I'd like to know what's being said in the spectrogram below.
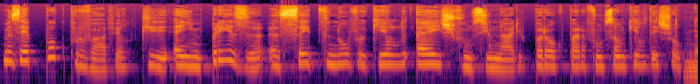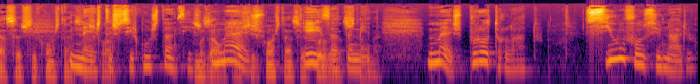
Mas é pouco provável que a empresa aceite de novo aquele ex-funcionário para ocupar a função que ele deixou. Nessas circunstâncias. Nestas claro. circunstâncias. Mas há outras circunstâncias. Exatamente. Mas, por outro lado, se um funcionário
